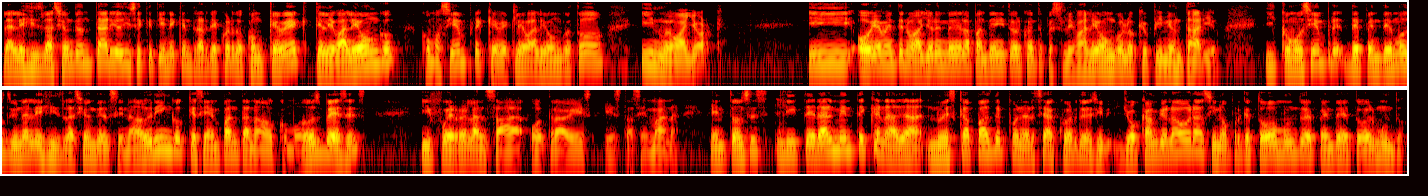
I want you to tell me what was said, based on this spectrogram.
La legislación de Ontario dice que tiene que entrar de acuerdo con Quebec, que le vale hongo, como siempre, Quebec le vale hongo todo, y Nueva York. Y obviamente Nueva York en medio de la pandemia y todo el cuento, pues le vale hongo lo que opine Ontario. Y como siempre, dependemos de una legislación del Senado gringo que se ha empantanado como dos veces y fue relanzada otra vez esta semana. Entonces, literalmente Canadá no es capaz de ponerse de acuerdo y decir yo cambio la hora, sino porque todo el mundo depende de todo el mundo.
